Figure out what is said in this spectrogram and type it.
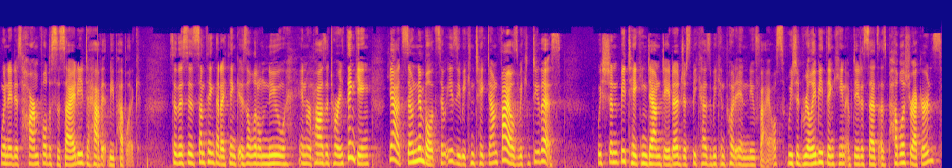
when it is harmful to society to have it be public. So this is something that I think is a little new in repository thinking. Yeah, it's so nimble, it's so easy, we can take down files, we can do this. We shouldn't be taking down data just because we can put in new files. We should really be thinking of data sets as published records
